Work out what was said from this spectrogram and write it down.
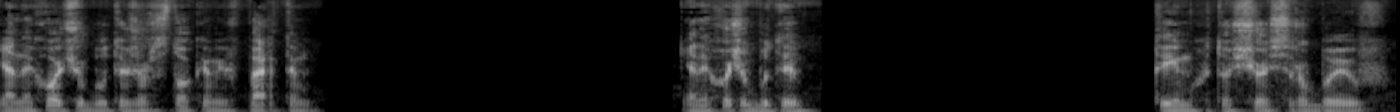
Я не хочу бути жорстоким і впертим. Я не хочу бути тим, хто щось робив,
